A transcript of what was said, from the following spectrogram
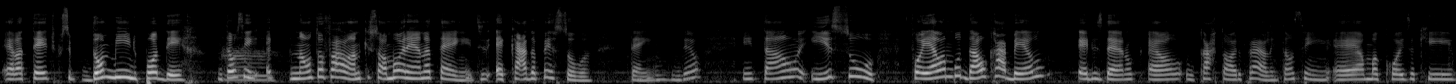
ela ter tipo, esse domínio, poder. Então, assim, Ah. não tô falando que só morena tem, é cada pessoa tem, entendeu? Então, isso foi ela mudar o cabelo, eles deram ela, o cartório para ela. Então, assim, é uma coisa que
